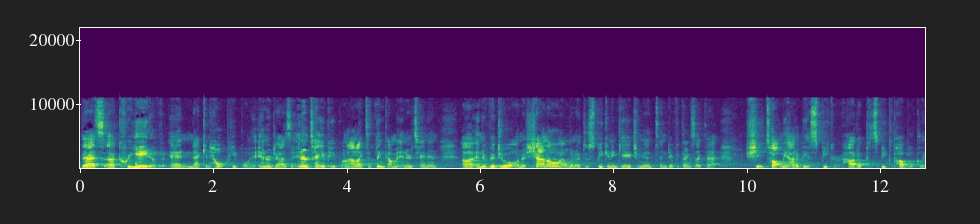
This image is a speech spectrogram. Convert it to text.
that's uh, creative and that can help people and energize and entertain people. And I like to think I'm an entertaining uh, individual on a channel and when I do speaking engagement and different things like that. She taught me how to be a speaker, how to speak publicly,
